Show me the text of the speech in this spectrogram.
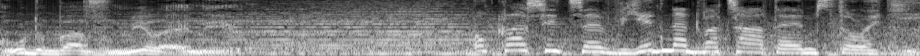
Hudba v miléniu. O klasice v 21. století.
